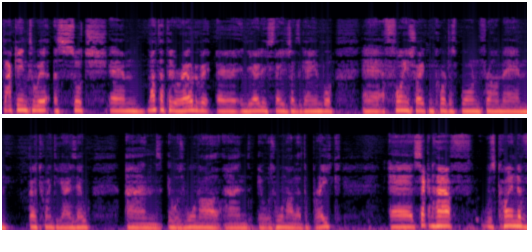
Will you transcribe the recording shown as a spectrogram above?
back into it as such. Um, not that they were out of it uh, in the early stages of the game, but uh, a fine strike from Curtis Bourne from um, about 20 yards out, and it was 1 all, and it was 1 all at the break. Uh, second half was kind of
